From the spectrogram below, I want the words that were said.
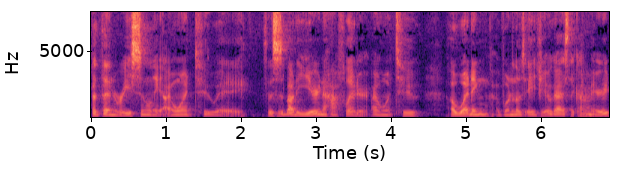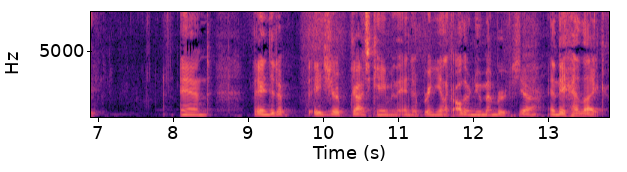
But then recently, I went to a. So this is about a year and a half later. I went to a wedding of one of those AGO guys that got Mm. married, and they ended up the AGO guys came and they ended up bringing like all their new members. Yeah. and they had like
